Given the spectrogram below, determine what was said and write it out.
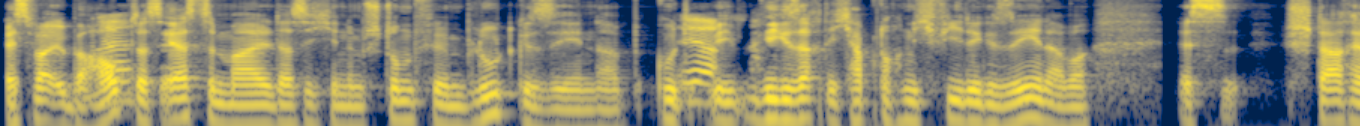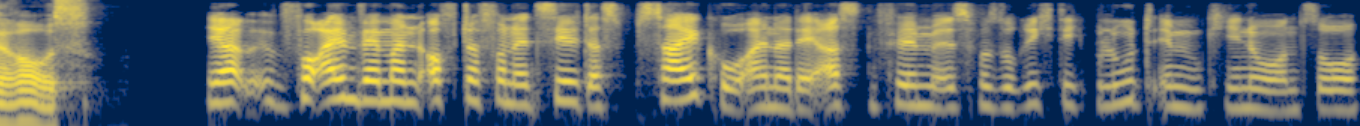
Es war überhaupt Ne? das erste Mal, dass ich in einem Stummfilm Blut gesehen habe. Gut, Ja. wie, wie gesagt, ich habe noch nicht viele gesehen, aber es stach heraus. Ja, äh, vor allem, wenn man oft davon erzählt, dass Psycho einer der ersten Filme ist, wo so richtig Blut im Kino und so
